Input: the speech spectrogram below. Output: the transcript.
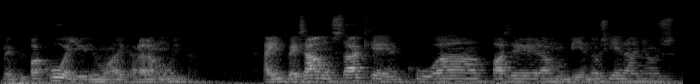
Me fui para Cuba y yo dije me voy a dedicar a la música. Ahí empezamos, está que en Cuba, parce, éramos viviendo 100 años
